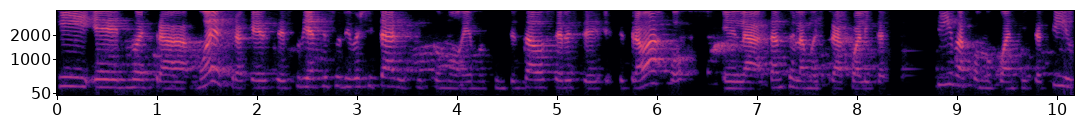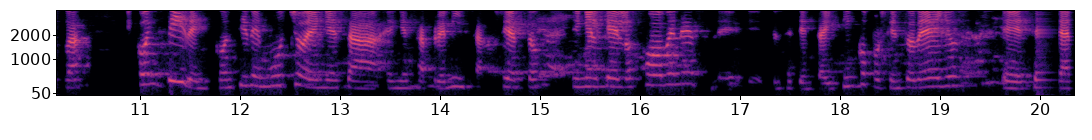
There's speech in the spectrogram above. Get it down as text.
Y en nuestra muestra, que es estudiantes universitarios, que es como hemos intentado hacer este, este trabajo, la, tanto en la muestra cualitativa como cuantitativa, coinciden, coinciden mucho en esa, en esa premisa, ¿no es cierto? En el que los jóvenes, eh, el 75% de ellos, eh, se han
